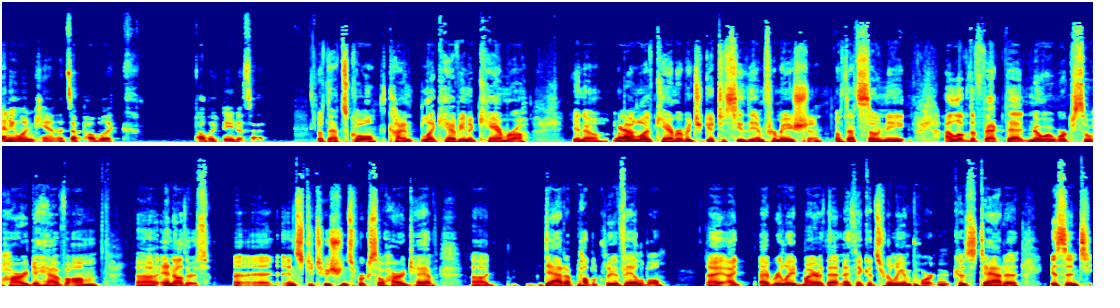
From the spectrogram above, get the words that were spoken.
Anyone can. It's a public public data set. Oh, that's cool. Kind of like having a camera, you know, yeah. a real live camera, but you get to see the information. Oh, that's so neat. I love the fact that NOAA works so hard to have, um, uh, and others, uh, institutions work so hard to have uh, data publicly available. I, I, I, really admire that. And I think it's really important because data isn't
